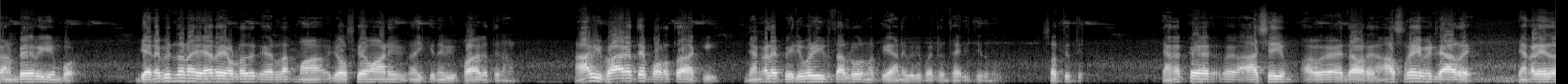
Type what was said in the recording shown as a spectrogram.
കമ്പയർ ചെയ്യുമ്പോൾ ജനപിന്തുണ ഏറെയുള്ളത് കേരള മാ ജോസ് കെ മാണി നയിക്കുന്ന വിഭാഗത്തിനാണ്. ആ വിഭാഗത്തെ പുറത്താക്കി ഞങ്ങളെ പെരുവഴിയിൽ തള്ളുമെന്നൊക്കെയാണ് ഇവർ പലരും ധരിച്ചിരുന്നത്. സത്യത്തിൽ. ഞങ്ങൾക്ക് ആശയം എന്താ പറയുക ആശ്രയമില്ലാതെ ഞങ്ങൾ ഏതോ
